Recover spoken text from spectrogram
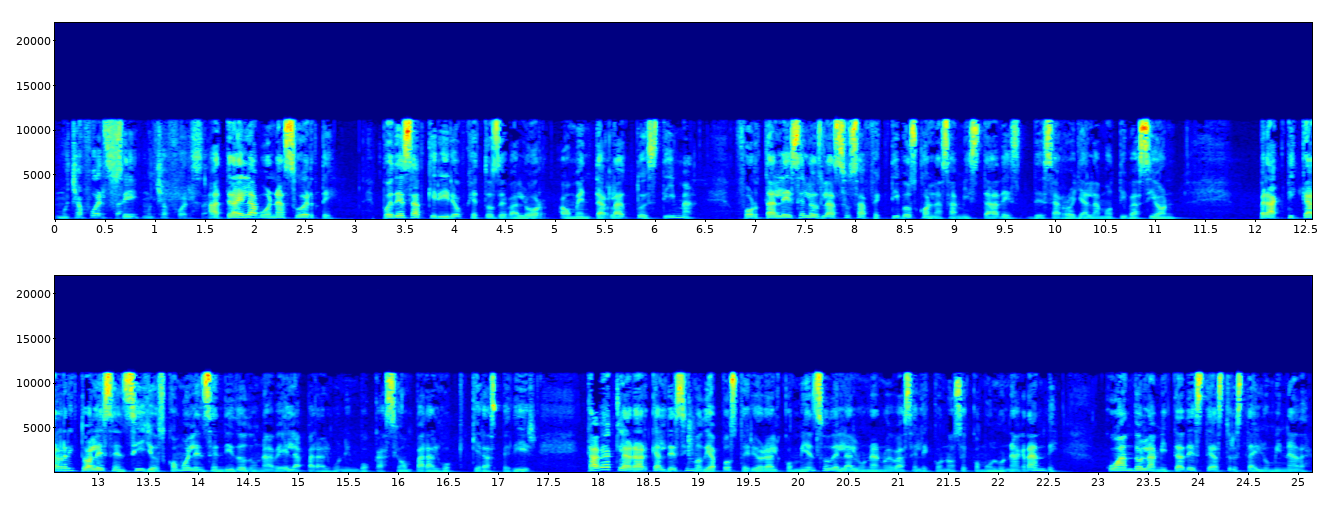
Mucha fuerza, sí. mucha fuerza. Atrae la buena suerte. Puedes adquirir objetos de valor, aumentar la autoestima, fortalece los lazos afectivos con las amistades, desarrolla la motivación, practicar rituales sencillos como el encendido de una vela para alguna invocación, para algo que quieras pedir. Cabe aclarar que al décimo día posterior al comienzo de la luna nueva se le conoce como luna grande, cuando la mitad de este astro está iluminada.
